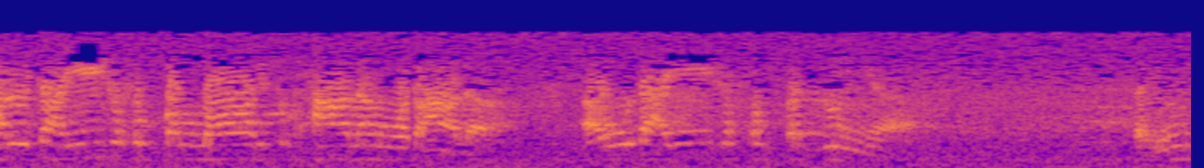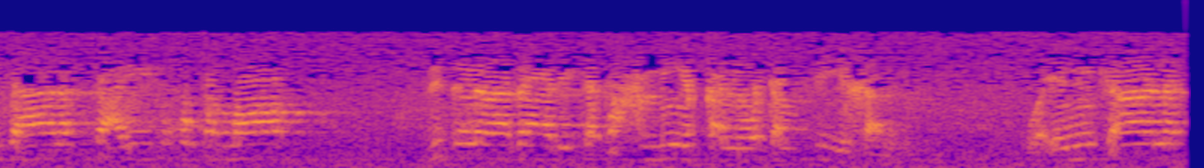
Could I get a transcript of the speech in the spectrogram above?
هل تعيش حب الله سبحانه وتعالى؟ أو تعيش حب الدنيا. فإن كانت تعيش حب الله زدنا ذلك تعميقا وتلفيخا وإن كانت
